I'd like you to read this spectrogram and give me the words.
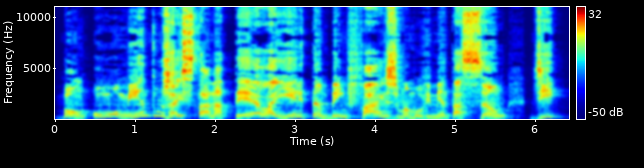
Bom, o momentum já está na tela e ele também faz uma movimentação de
